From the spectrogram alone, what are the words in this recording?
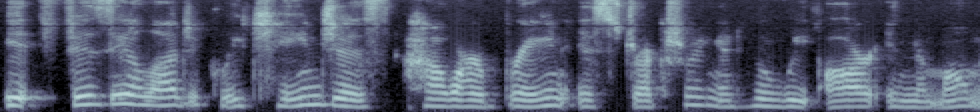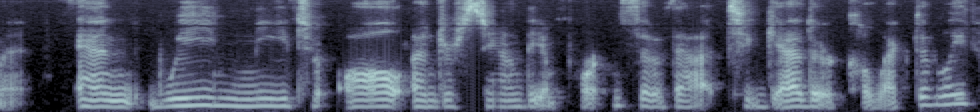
it physiologically changes how our brain is structuring and who we are in the moment. And we need to all understand the importance of that together collectively.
